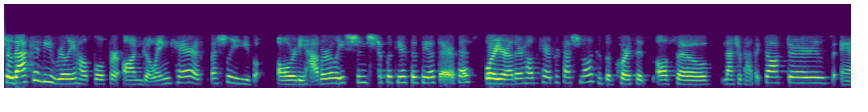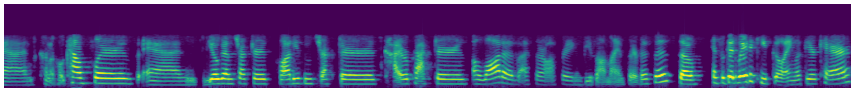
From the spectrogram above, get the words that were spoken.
So that can be really helpful for ongoing care, especially if you've already have a relationship with your physiotherapist or your other healthcare professional, because of course it's also naturopathic doctors and clinical counselors and yoga instructors, Pilates instructors, chiropractors. A lot of us are offering these online services. So it's a good way to keep going with your care.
